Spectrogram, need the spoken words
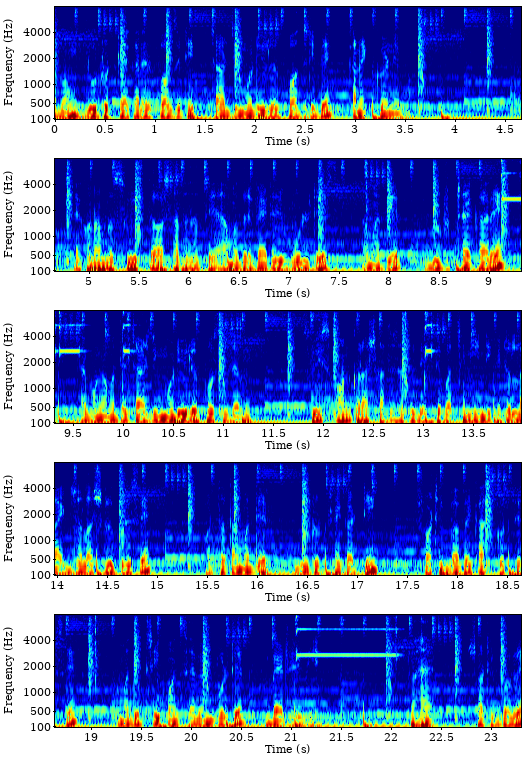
এবং ব্লুটুথ ট্র্যাকারের পজিটিভ, চার্জিং মডিউলের পজিটিভে কানেক্ট করে নেব। এখন আমরা সুইচ দেওয়ার সাথে সাথে আমাদের ব্যাটারি ভোল্টেজ আমাদের ব্লুটুথ ট্র্যাকারে এবং আমাদের চার্জিং মডিউলে পৌঁছে যাবে। সুইচ অন করার সাথে সাথে দেখতে পাচ্ছেন ইন্ডিকেটর লাইট জ্বলা শুরু করেছে। অর্থাৎ আমাদের ব্লুটুথ ট্র্যাকারটি সঠিকভাবে কাজ করতেছে আমাদের থ্রি পয়েন্ট সেভেন ভোল্টের ব্যাটারি দিয়ে। তো হ্যাঁ সঠিকভাবে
